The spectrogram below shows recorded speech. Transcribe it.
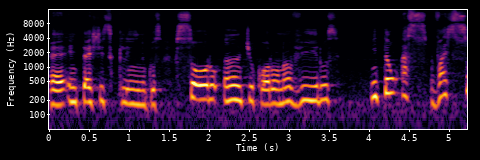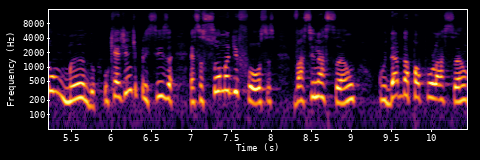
é, em testes clínicos, soro anti o coronavírus. Então, vai somando. O que a gente precisa, essa soma de forças, vacinação, cuidado da população,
